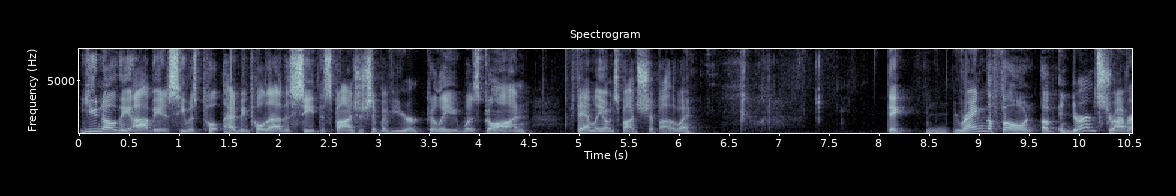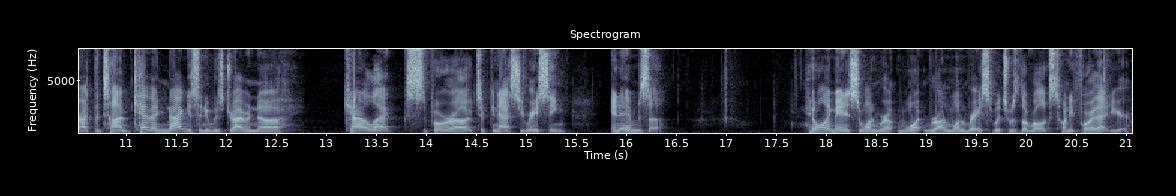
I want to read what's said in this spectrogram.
you know the obvious. He was pull, had to be pulled out of the seat. The sponsorship of Uralkali was gone. Family owned sponsorship, by the way. They rang the phone of endurance driver at the time, Kevin Magnussen, who was driving uh, Cadillacs for uh, Chip Ganassi Racing in IMSA. He only managed to one, run, one, race, which was the Rolex 24 that year.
